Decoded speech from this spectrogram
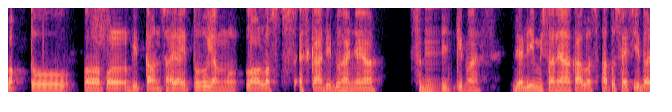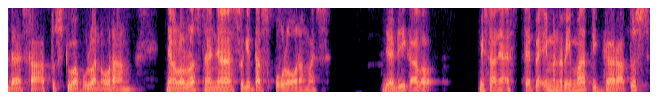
waktu eh, Polbit tahun saya itu yang lolos SKD itu hanya sedikit, Mas. Jadi misalnya kalau satu sesi itu ada 120-an orang, yang lolos hanya sekitar 10 orang, Mas. Jadi kalau misalnya STPI menerima 300,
